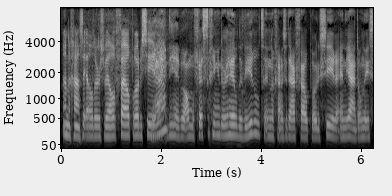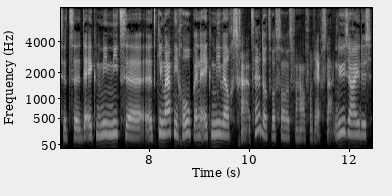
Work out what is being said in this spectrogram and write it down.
En dan gaan ze elders wel vuil produceren? Ja, die hebben allemaal vestigingen door heel de wereld. En dan gaan ze daar vuil produceren. En ja, dan is het eh, de economie niet, uh, het klimaat niet geholpen en de economie wel geschaad. Hè? Dat was dan het verhaal van rechts. Nou, nu zou je dus,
